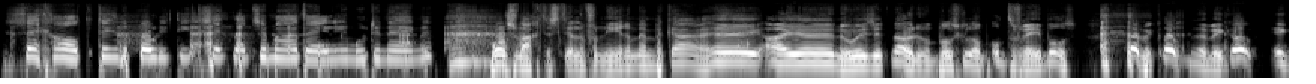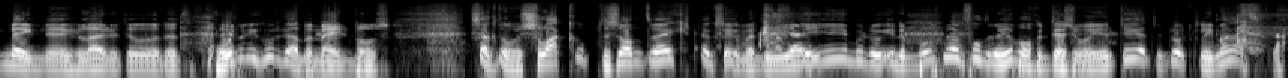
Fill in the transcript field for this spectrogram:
Zeg altijd tegen de politiek, zeg dat ze maatregelen moeten nemen. Boswachters telefoneren met elkaar. hey, Arjen, hoe is het? Nou, door het bos gelopen, ontevreden bos. heb ik ook, heb ik ook. Ik meen eh, geluiden te horen dat het helemaal niet goed gaat bij mij in het bos. Ik zag nog een slak op de zandweg. Ik zeg, wat doe jij hier? Je moet nog in het bos. Maar ik voelde me helemaal gedesoriënteerd door het klimaat. Nou,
